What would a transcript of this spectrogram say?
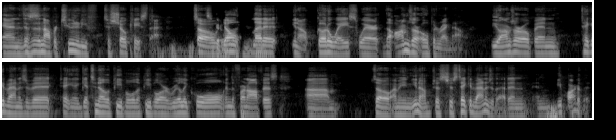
And this is an opportunity f- to showcase that. So don't word. let it you know go to waste. Where the arms are open right now. The arms are open. Take advantage of it. Take, get to know the people. The people are really cool in the front office. Um, so I mean, you know, just just take advantage of that and and be part of it.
